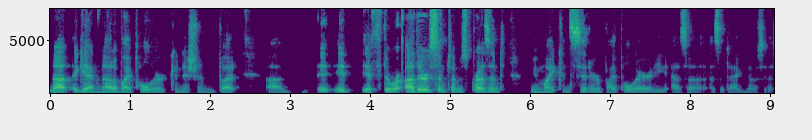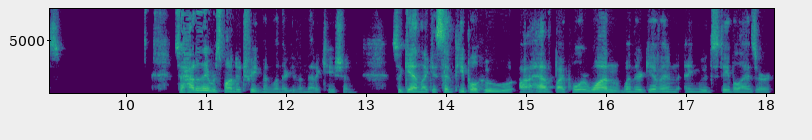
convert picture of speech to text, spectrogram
Not again, not a bipolar condition, but uh, it, it, if there were other symptoms present, we might consider bipolarity as a as a diagnosis. So how do they respond to treatment when they're given medication? So again, like I said, people who uh, have bipolar 1, when they're given a mood stabilizer,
